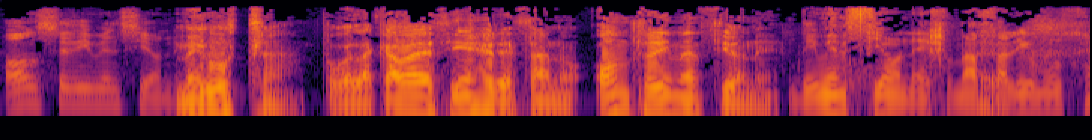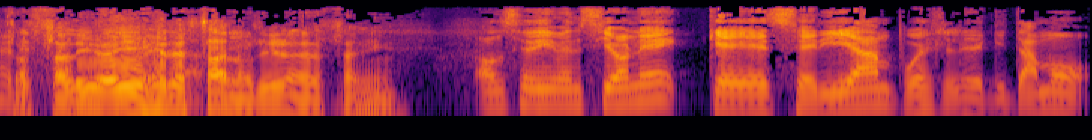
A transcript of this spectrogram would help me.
11 dimensiones. Me gusta, porque la acaba de decir en jerezano. 11 dimensiones. Dimensiones, me ha salido muy Te ha salido ahí jerezano, tío, está bien. 11 dimensiones que serían, pues le quitamos...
